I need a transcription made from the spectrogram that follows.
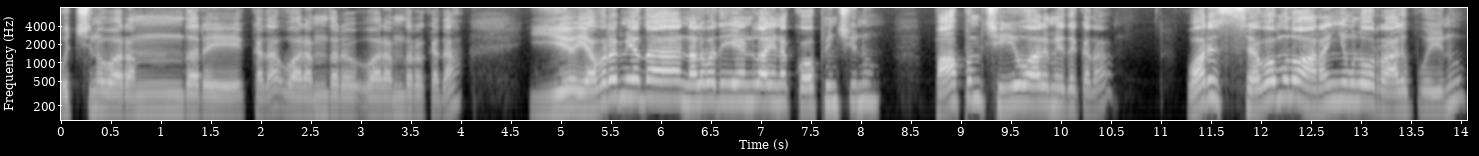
వచ్చిన వారందరే కదా వారందరూ వారందరూ కదా. ఎవరి మీద నలభై ఏండ్లు ఆయన కోపించును? పాపం చేయవారి మీద కదా. వారి శవములో అరణ్యములో రాలిపోయిను.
